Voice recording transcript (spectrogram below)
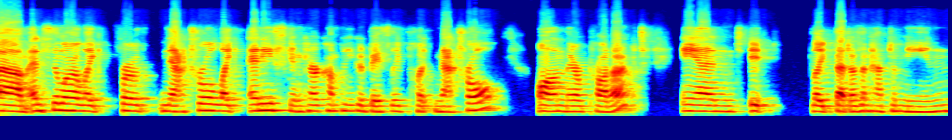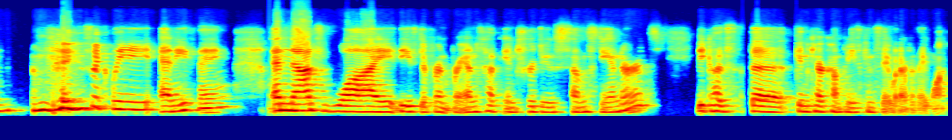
Um, and similar, like for natural, like any skincare company could basically put natural on their product. And it like that doesn't have to mean basically anything. And that's why these different brands have introduced some standards because the skincare companies can say whatever they want.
